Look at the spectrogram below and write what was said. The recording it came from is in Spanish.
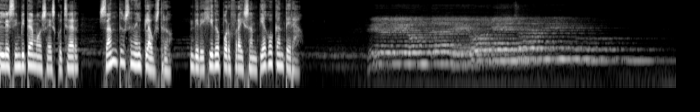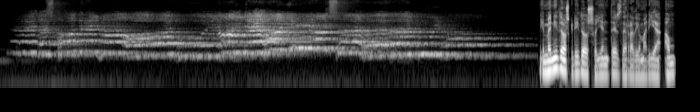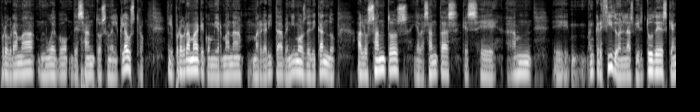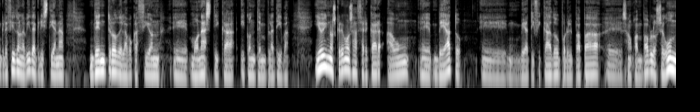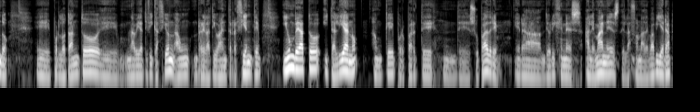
Les invitamos a escuchar Santos en el Claustro, dirigido por Fray Santiago Cantera. Bienvenidos, queridos oyentes de Radio María, a un programa nuevo de Santos en el Claustro, el programa que con mi hermana Margarita venimos dedicando a los santos y a las santas que se han, eh, crecido en las virtudes, que han crecido en la vida cristiana dentro de la vocación eh, monástica y contemplativa. Y hoy nos queremos acercar a un eh, beato eh, beatificado por el Papa eh, San Juan Pablo II. Eh, por lo tanto, una beatificación aún relativamente reciente, y un beato italiano, aunque por parte de su padre era de orígenes alemanes de la zona de Baviera,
